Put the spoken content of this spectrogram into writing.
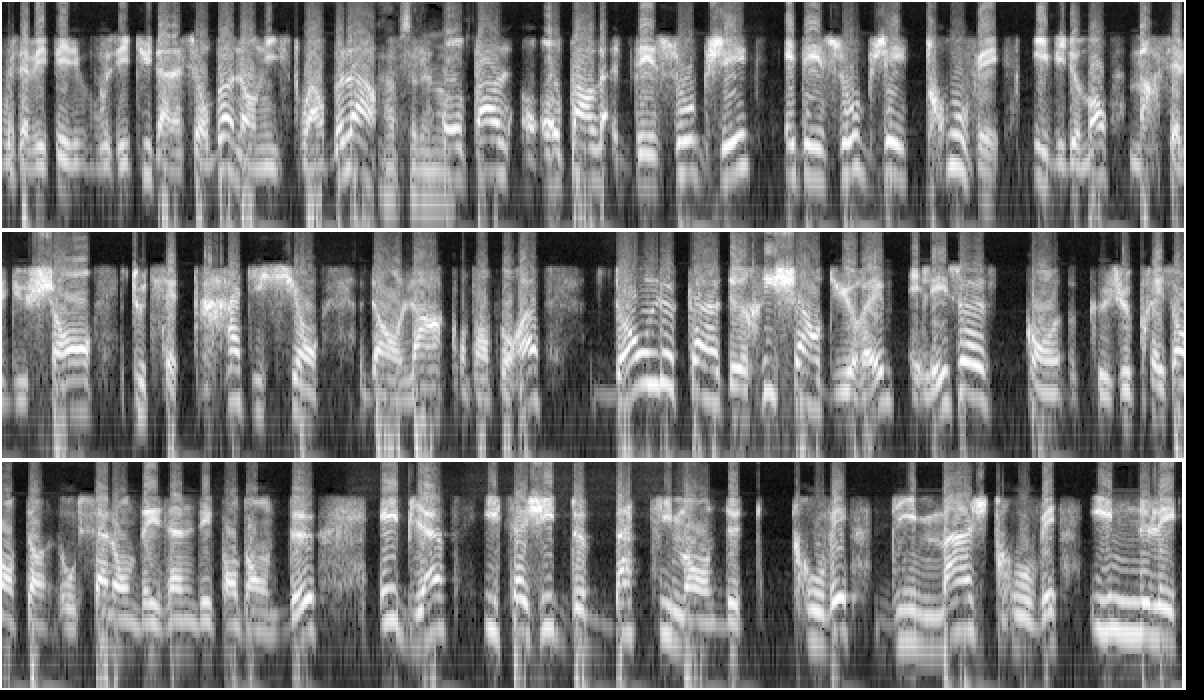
vous avez fait vos études à la Sorbonne en histoire de l'art. Absolument. On parle, on parle des objets et des objets trouvés. Évidemment, Marcel Duchamp, toute cette tradition dans l'art contemporain. Dans le cas de Richard Duret et les œuvres que je présente au Salon des Indépendants 2, eh bien, il s'agit de bâtiments, de trouver, d'images trouvées. Il ne les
